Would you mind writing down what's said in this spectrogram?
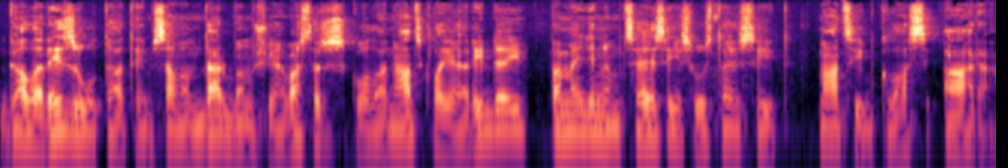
gala rezultātiem savam darbam šajā vasaras skolā nāca klajā ar ideju, pamēģinām cēsīs uztaisīt mācību klasi ārā.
